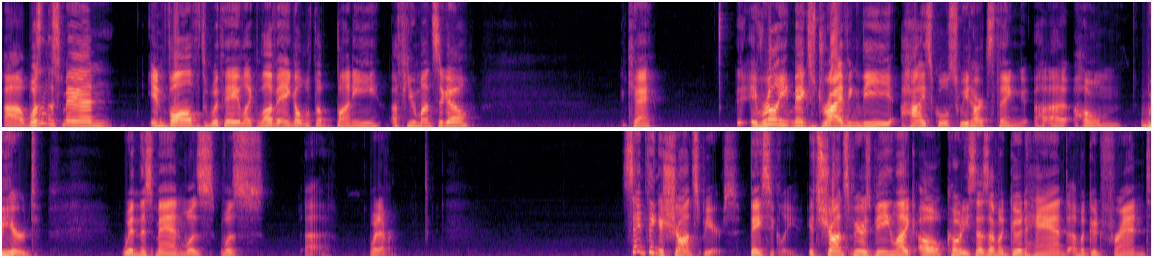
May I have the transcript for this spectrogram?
Uh, wasn't this man involved with a like love angle with a bunny a few months ago? Okay, it really makes driving the high school sweethearts thing uh, home weird when this man was was uh, whatever. Same thing as Shawn Spears, basically. It's Shawn Spears being like, "Oh, Cody says I'm a good hand, I'm a good friend."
